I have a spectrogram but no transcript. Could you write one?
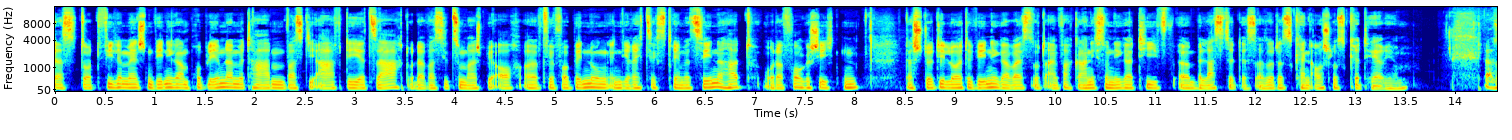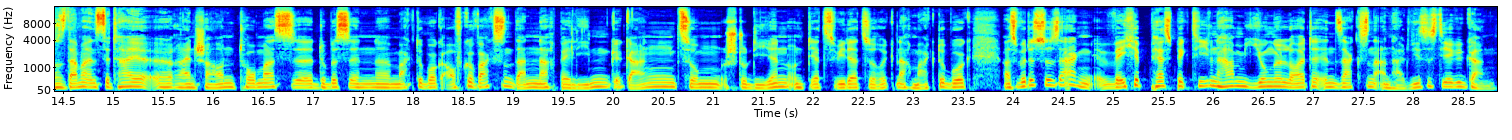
dass dort viele Menschen weniger ein Problem damit haben, was die AfD jetzt sagt oder was sie zum Beispiel auch äh, für Verbindungen in die rechtsextreme Szene hat oder Vorgeschichten. Das stört die Leute weniger, weil es dort einfach gar nicht so negativ äh, belastet ist. Also das ist kein Ausschlusskriterium. Lass uns da mal ins Detail äh, reinschauen. Thomas, äh, du bist in äh, Magdeburg aufgewachsen, dann nach Berlin gegangen zum Studieren und jetzt wieder zurück nach Magdeburg. Was würdest du sagen? Welche Perspektiven haben junge Leute in Sachsen-Anhalt? Wie ist es dir gegangen?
